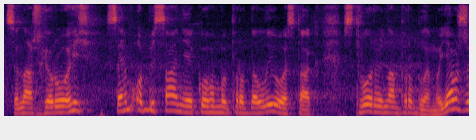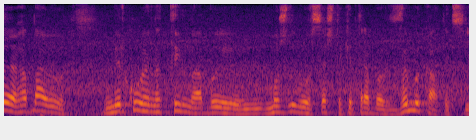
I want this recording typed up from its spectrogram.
Це наш герой. Сем Обісання, якого ми продали, ось так, створює нам проблему. Я вже гадаю, міркую над тим, аби можливо все ж таки треба вимикати ці.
